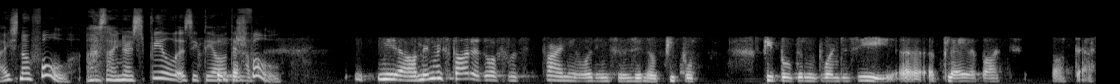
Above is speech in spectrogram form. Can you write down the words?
hy's nou vol. As hy nou speel, is die teaters ja. vol. Yeah, I mean, we started off with tiny audiences, you know, people people didn't want to see a, a play about about that.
